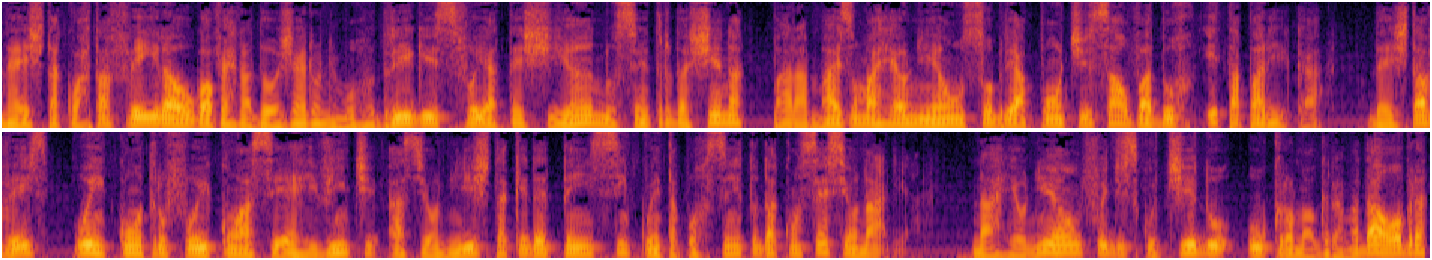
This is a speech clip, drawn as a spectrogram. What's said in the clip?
Nesta quarta-feira, o governador Jerônimo Rodrigues foi até Xi'an, no centro da China, para mais uma reunião sobre a ponte Salvador-Itaparica. Desta vez, o encontro foi com a CR20, acionista que detém 50% da concessionária. Na reunião foi discutido o cronograma da obra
